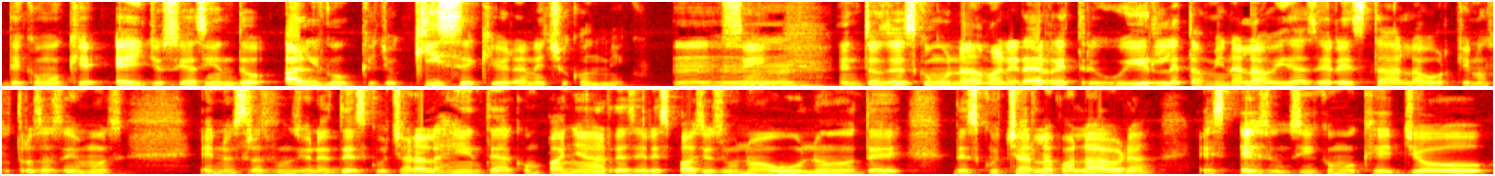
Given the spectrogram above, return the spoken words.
de como que, hey, yo estoy haciendo algo que yo quise que hubieran hecho conmigo. Sí. Entonces es como una manera de retribuirle también a la vida hacer esta labor que nosotros hacemos en nuestras funciones de escuchar a la gente, de acompañar, de hacer espacios uno a uno, de, de escuchar la palabra. Es eso, sí, como que yo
